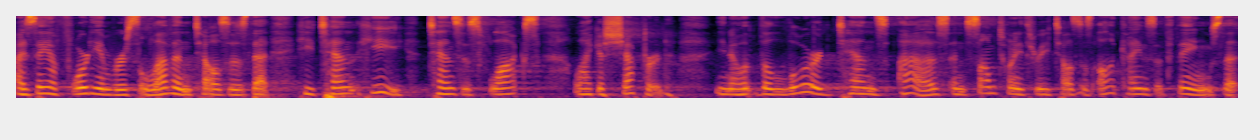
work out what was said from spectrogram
Isaiah 40 and verse 11 tells us that he, ten, he tends his flocks like a shepherd. You know, the Lord tends us, and Psalm 23 tells us all kinds of things that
